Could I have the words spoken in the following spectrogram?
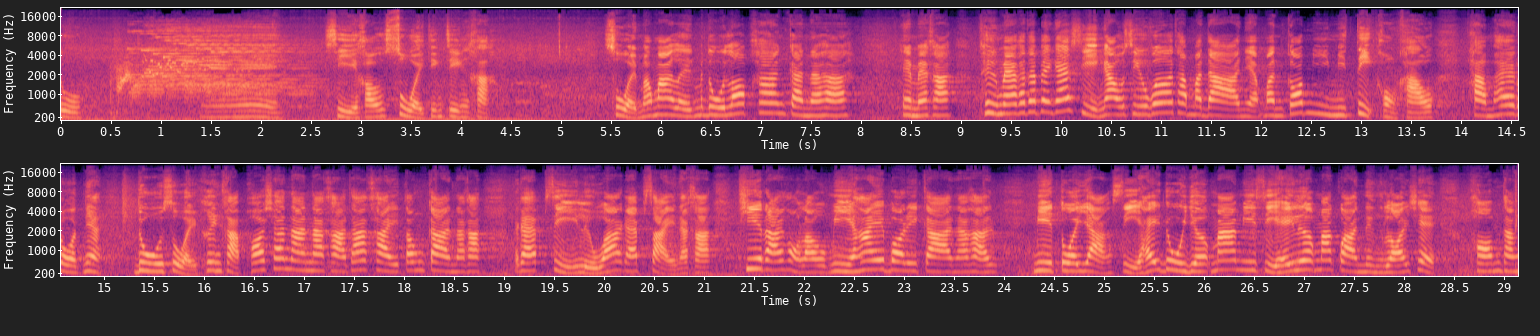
ดูนี่สีเขาสวยจริงๆค่ะ สวยมากๆเลยมาดูรอบข้างกันนะคะ เห็นไหมคะ ถึงแม้เขาจะเป็นแค่สีเงาซิลเวอร์ธรรมดาเนี่ย มันก็มีมิติของเขาทำให้รถเนี่ยดูสวยขึ้นค่ะ เพราะฉะนั้นนะคะถ้าใครต้องการนะคะแรปสีหรือว่าแรปใสนะคะ ที่ร้านของเรามีให้บริการนะคะ มีตัวอย่างสีให้ดูเยอะมากมีสีให้เลือกมากกว่า 100 เฉดพร้อมทั้ง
